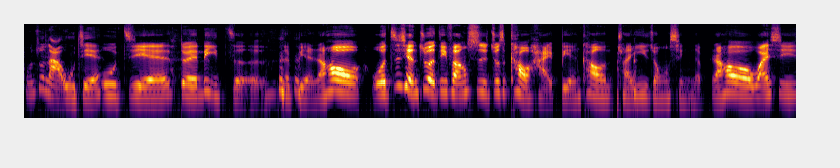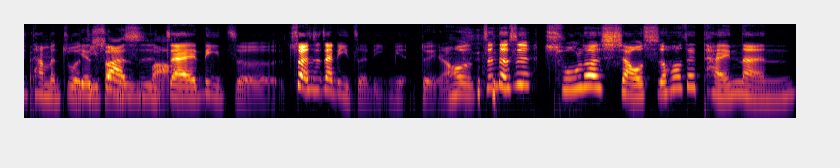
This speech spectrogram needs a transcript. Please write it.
我们住哪？五节，五节，对，丽泽那边。然后我之前住的地方是就是靠海边，靠传艺中心的。然后有 Y C 他们住的地方是在丽泽，算是在丽泽里面。对，然后真的是 除了小时候在台南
